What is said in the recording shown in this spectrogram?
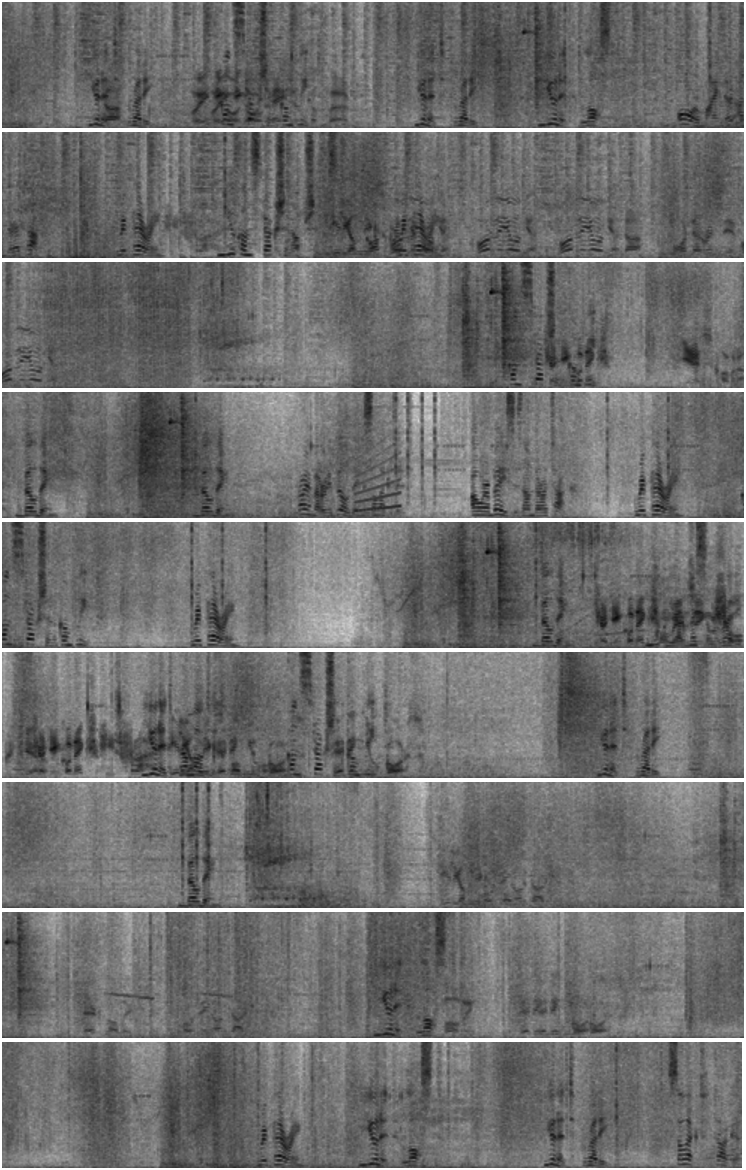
Unit Ah. ready. Waiting Construction order. Location complete. Unit ready. Unit lost. Ore miner under attack. Repairing. New construction options. Repairing. For the Union. For the Union. Da. Order received. For the Union. Construction Checking complete. connection. Yes, comrade. Building. Building. Primary building selected. Our base is under attack. Repairing. Construction complete. Repairing. Building. Checking connection. Nuclear missile ready. shock. Checking connection. He's fried. Unit Helium promoted. mix setting new. Construction new complete. course. Unit ready. Building. Helium mix on target. Acknowledge. Closing on target. Unit lost. Moving. Setting new course. Repairing. Unit lost. Unit ready. Select target.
